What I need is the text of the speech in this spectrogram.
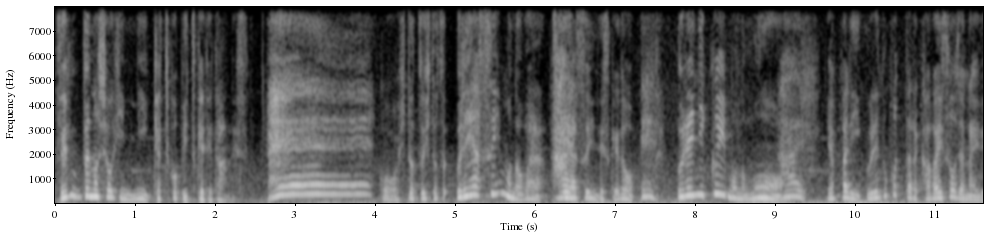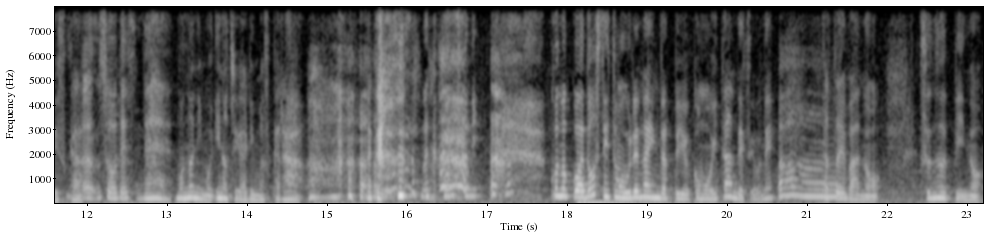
全部の商品にキャッチコピーつけてたんです。こう一つ一つ売れやすいものはつけやすいんですけど、ええ。売れにくいものもはい。やっぱり売れ残ったらかわいそうじゃないですか。うんそうですね。物にも命がありますからなんか なんか本当にこの子はどうしていつも売れないんだっていう子もいたんですよね。例えば。ばあのスヌーピーの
